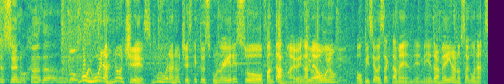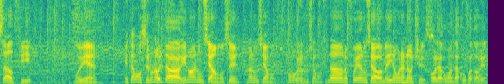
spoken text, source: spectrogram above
Enojadas. Muy buenas noches, muy buenas noches. Esto es un regreso fantasma de Vengan de a uno. Auspiciado exactamente. Mientras Medina nos saca una selfie. Muy bien. Estamos en una vuelta que no anunciamos, ¿eh? No anunciamos. ¿Cómo que no anunciamos? No, no fue anunciado. Medina, buenas noches. Hola, ¿cómo anda Cufa? ¿Todo bien?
